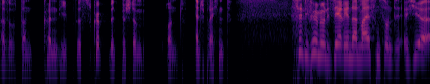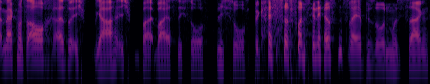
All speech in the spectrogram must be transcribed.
also dann können die das Script mitbestimmen und entsprechend sind die Filme und die Serien dann meistens und hier merkt man es auch. Also ich, ja, ich war, war jetzt nicht so, nicht so begeistert von den ersten zwei Episoden, muss ich sagen.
